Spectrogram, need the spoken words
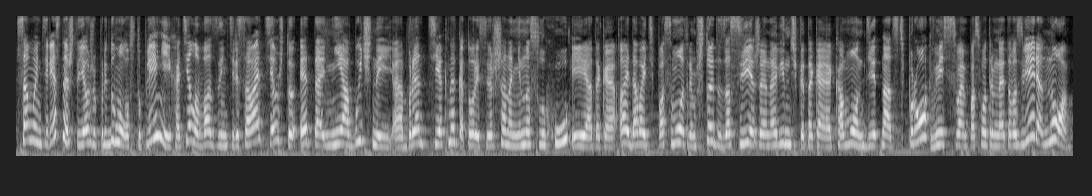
Самое интересное, что я уже придумала вступление и хотела вас заинтересовать тем, что это необычный а, бренд Tecno, который совершенно не на слуху. И я такая, ай, давайте посмотрим, что это за свежая новиночка такая Camon 19 Pro. Вместе с вами посмотрим на этого зверя. Но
